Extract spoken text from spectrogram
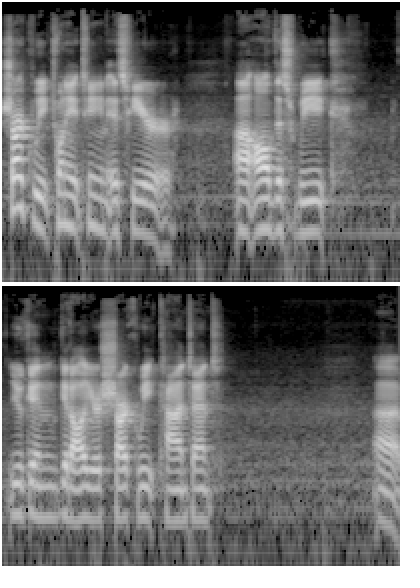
Shark Week 2018 is here uh, all this week. You can get all your Shark Week content. Uh,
